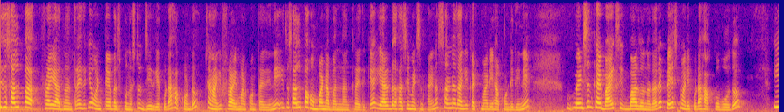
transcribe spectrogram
ಇದು ಸ್ವಲ್ಪ ಫ್ರೈ ಆದ ನಂತರ ಇದಕ್ಕೆ ಒನ್ ಟೇಬಲ್ ಸ್ಪೂನಷ್ಟು ಜೀರಿಗೆ ಕೂಡ ಹಾಕ್ಕೊಂಡು ಚೆನ್ನಾಗಿ ಫ್ರೈ ಮಾಡ್ಕೊತಾ ಇದ್ದೀನಿ. ಇದು ಸ್ವಲ್ಪ ಹೊಂಬಣ್ಣ ಬಂದ ನಂತರ ಇದಕ್ಕೆ ಎರಡು ಹಸಿಮೆಣಸಿನ್ಕಾಯಿನ ಸಣ್ಣದಾಗಿ ಕಟ್ ಮಾಡಿ ಹಾಕ್ಕೊಂಡಿದ್ದೀನಿ. ಮೆಣಸಿನ್ಕಾಯಿ ಬಾಯಿಗೆ ಸಿಗಬಾರ್ದು ಅನ್ನೋದಾದರೆ ಪೇಸ್ಟ್ ಮಾಡಿ ಕೂಡ ಹಾಕ್ಕೋಬೋದು. ಈ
